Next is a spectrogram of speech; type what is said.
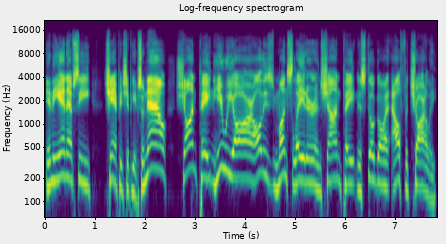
in the NFC championship game. So now Sean Payton, here we are, all these months later, and Sean Payton is still going Alpha Charlie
